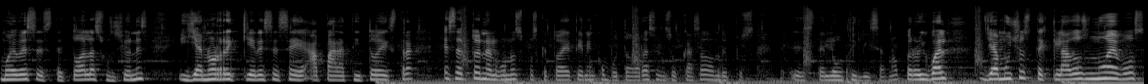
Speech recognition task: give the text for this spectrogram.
mueves este, todas las funciones y ya no requieres ese aparatito extra, excepto en algunos pues que todavía tienen computadoras en su casa donde pues este, lo utilizan, ¿no? Pero igual ya muchos teclados nuevos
